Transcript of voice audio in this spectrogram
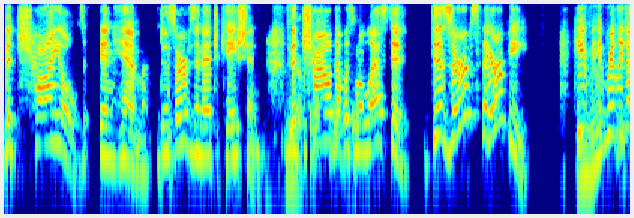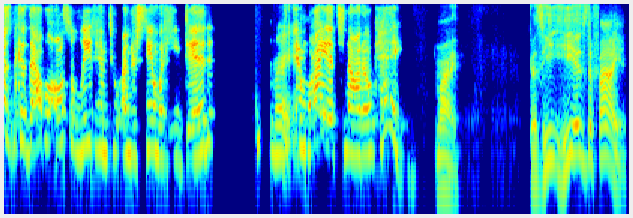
the child in him deserves an education. The child that was molested deserves therapy. He Mhm. it really does because that will also lead him to understand what he did Right. and why it's not okay. Right. Because he he is defiant.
